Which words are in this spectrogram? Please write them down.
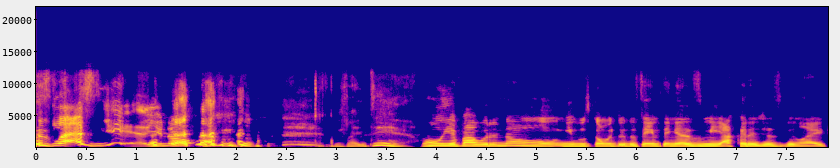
since last year, you know. it's like, damn, only if I would have known you was going through the same thing as me, I could have just been like,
